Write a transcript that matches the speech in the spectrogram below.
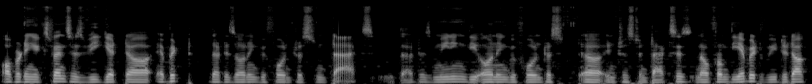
operating expenses we get uh, EBIT that is earning before interest and tax. That is meaning the earning before interest uh, interest and taxes. Now from the EBIT we deduct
